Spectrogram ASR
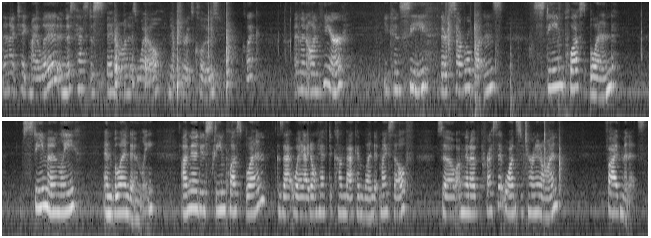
Then I take my lid, and this has to spin on as well. Make sure it's closed. Click. And then on here, you can see there's several buttons. Steam plus blend, steam only, and blend only. I'm going to do steam plus blend because that way I don't have to come back and blend it myself. So I'm going to press it once to turn it on. Five minutes.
